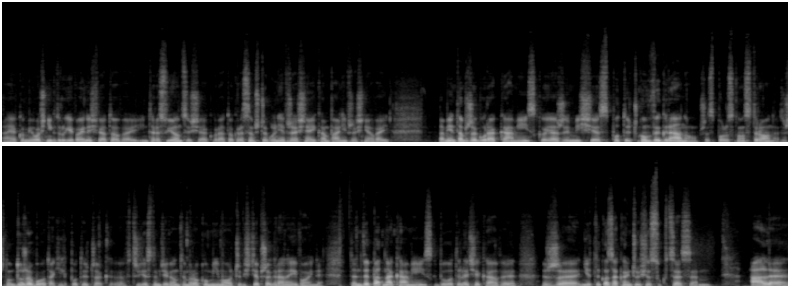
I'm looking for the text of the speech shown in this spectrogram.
A jako miłośnik II wojny światowej, interesujący się akurat okresem szczególnie września i kampanii wrześniowej, Pamiętam, że Góra Kamień skojarzy mi się z potyczką wygraną przez polską stronę. Zresztą dużo było takich potyczek w 1939 roku, mimo oczywiście przegranej wojny. Ten wypad na Kamieńsk był o tyle ciekawy, że nie tylko zakończył się sukcesem, ale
